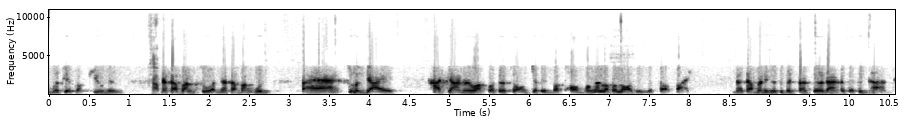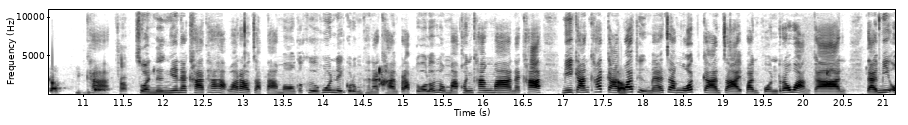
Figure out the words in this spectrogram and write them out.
เมื่อเทียบกับ Q1 ครับนะครับ บางส่วนนะครับ บางหุ้น แต่ส่วนใหญ่คาดการณ์ไว้ว่าควอเตอร์สองจะเป็นบัตทอม เพราะงั้นเราก็รอดูกันต่อไป นะครับอันนี้ก็คือเป็นแฟกเตอร์ด้านปัจจัยพื้นฐานครับค่ะ ครับ ส่วนหนึ่งเนี่ยนะคะ ถ้าหากว่าเราจับตามองก็คือหุ้นในกลุ่มธนาคารปรับตัวลดลงมาค่อนข้างมากนะคะ มีการคาดการครัณ์บว่าถึงแม้จะงดการจ่ายปันผลระหว่างการ แต่มีโอ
